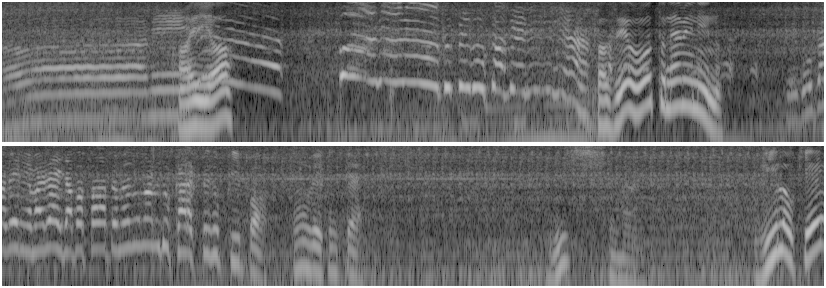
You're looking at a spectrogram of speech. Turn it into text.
Ah, Aí, ó. Pô, garoto, pegou caveirinha. Fazer outro, né, menino? Pegou caveirinha, mas aí dá pra falar pelo menos o nome do cara que fez o pipa, ó. Vamos ver quem que é. Vixe, mano. Vila o quê?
